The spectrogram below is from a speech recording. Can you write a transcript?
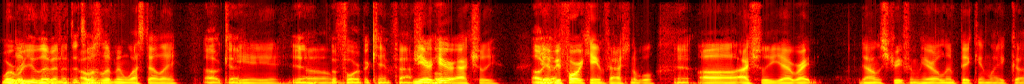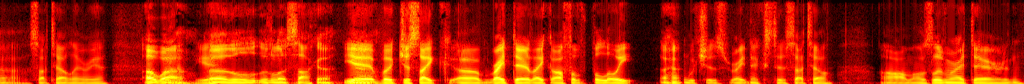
Where were you living at the time I was living in West LA okay. Yeah yeah yeah. Um, before it became fashionable. near here actually. Oh yeah, yeah. before it became fashionable. Yeah. Uh actually yeah right down the street from here Olympic and like uh Sawtelle area. Oh wow. Know, yeah. Uh, little little Osaka. Yeah, yeah, but just like um, right there like off of Beloit uh-huh. which is right next to Sawtelle. Um I was living right there and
